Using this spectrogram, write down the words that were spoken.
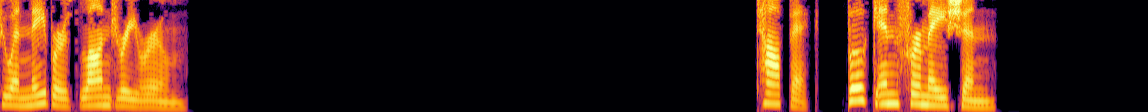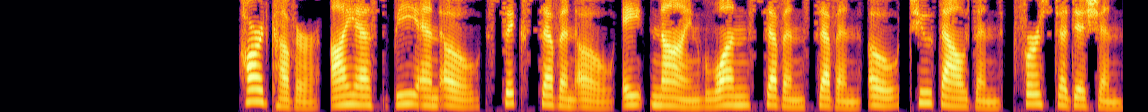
to a neighbor's laundry room. Topic: Book information. Hardcover, ISBN 0-670-89177-0 2000, first edition.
